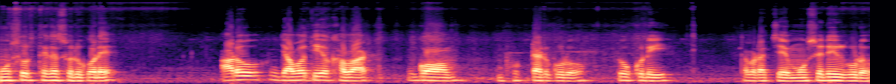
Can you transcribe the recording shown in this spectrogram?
মুসুর থেকে শুরু করে আরও যাবতীয় খাবার, গম, ভুট্টার গুঁড়ো, টুকরি, তারপর হচ্ছে মুসুরির গুঁড়ো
